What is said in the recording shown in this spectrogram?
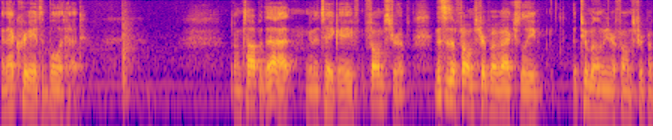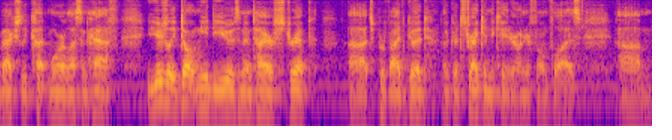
and that creates a bullet head. On top of that, I'm going to take a foam strip. This is a foam strip I've actually, a 2 millimeter foam strip I've actually cut more or less in half. You usually don't need to use an entire strip uh, to provide good a good strike indicator on your foam flies. Um,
